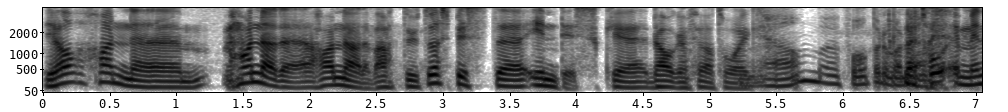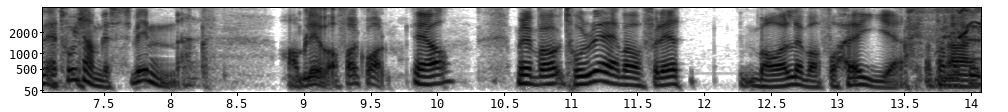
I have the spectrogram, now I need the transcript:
Ja, han, eh, han, hadde, han hadde vært ute og spist eh, indisk eh, dagen før, tror jeg. Ja, jeg får håpe det var Men jeg, tror, men jeg tror ikke han ble svimmel. Han ble i hvert fall kvalm. Ja. Men det var, tror du det var fordi ballene var for høye? At han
